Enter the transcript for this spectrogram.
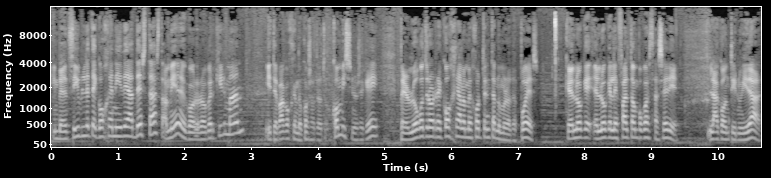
Invencible te cogen ideas de estas también, con Robert Kirkman, y te va cogiendo cosas de otros cómics y no sé qué. Pero luego te lo recoge a lo mejor 30 números después. Que es lo que, es lo que le falta un poco a esta serie. La continuidad.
